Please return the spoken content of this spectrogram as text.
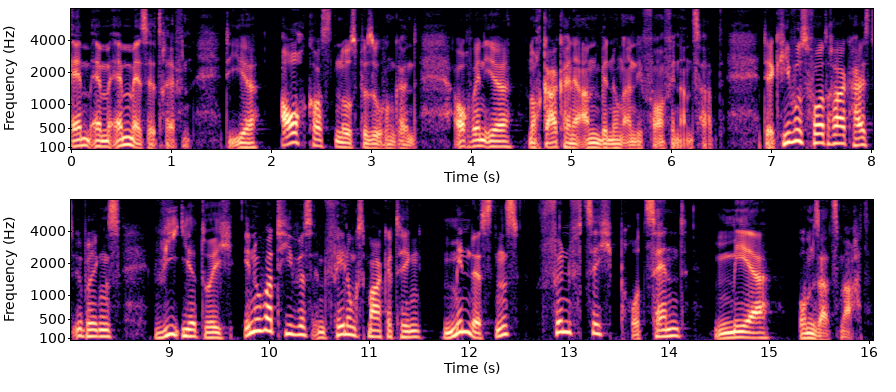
MMM-Messe treffen, die ihr auch kostenlos besuchen könnt, auch wenn ihr noch gar keine Anbindung an die Fondsfinanz habt. Der Kivus-Vortrag heißt übrigens, wie ihr durch innovatives Empfehlungsmarketing mindestens 50 Prozent mehr Umsatz macht.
